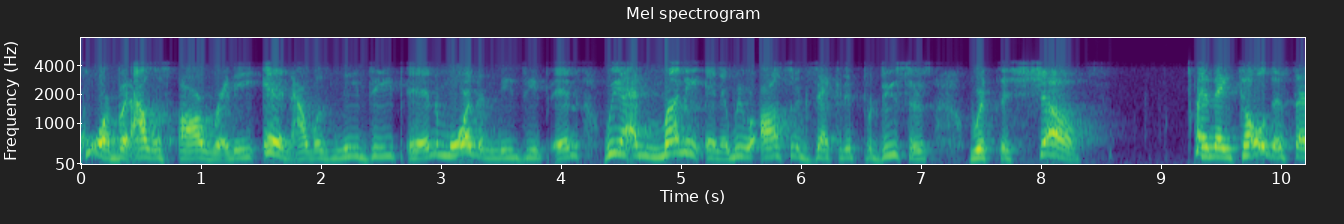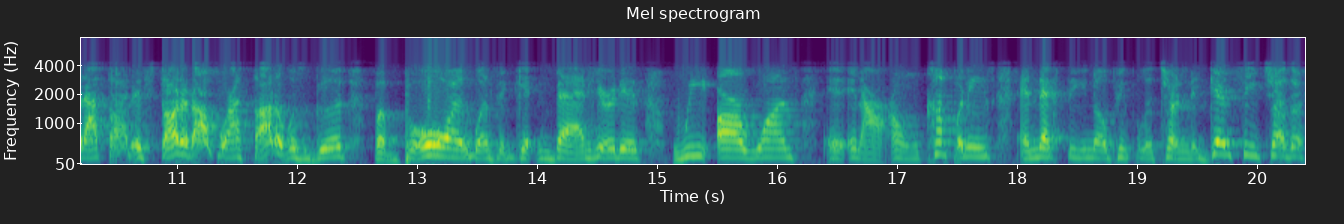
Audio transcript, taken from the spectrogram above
core, but I was already in. I was knee deep in, more than knee deep in. We had money in it. We were also executive producers with the show. And they told us that I thought it started off where I thought it was good, but boy, was it getting bad. Here it is. We are ones in, in, our own companies, and next thing you know, people are turning against each other.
